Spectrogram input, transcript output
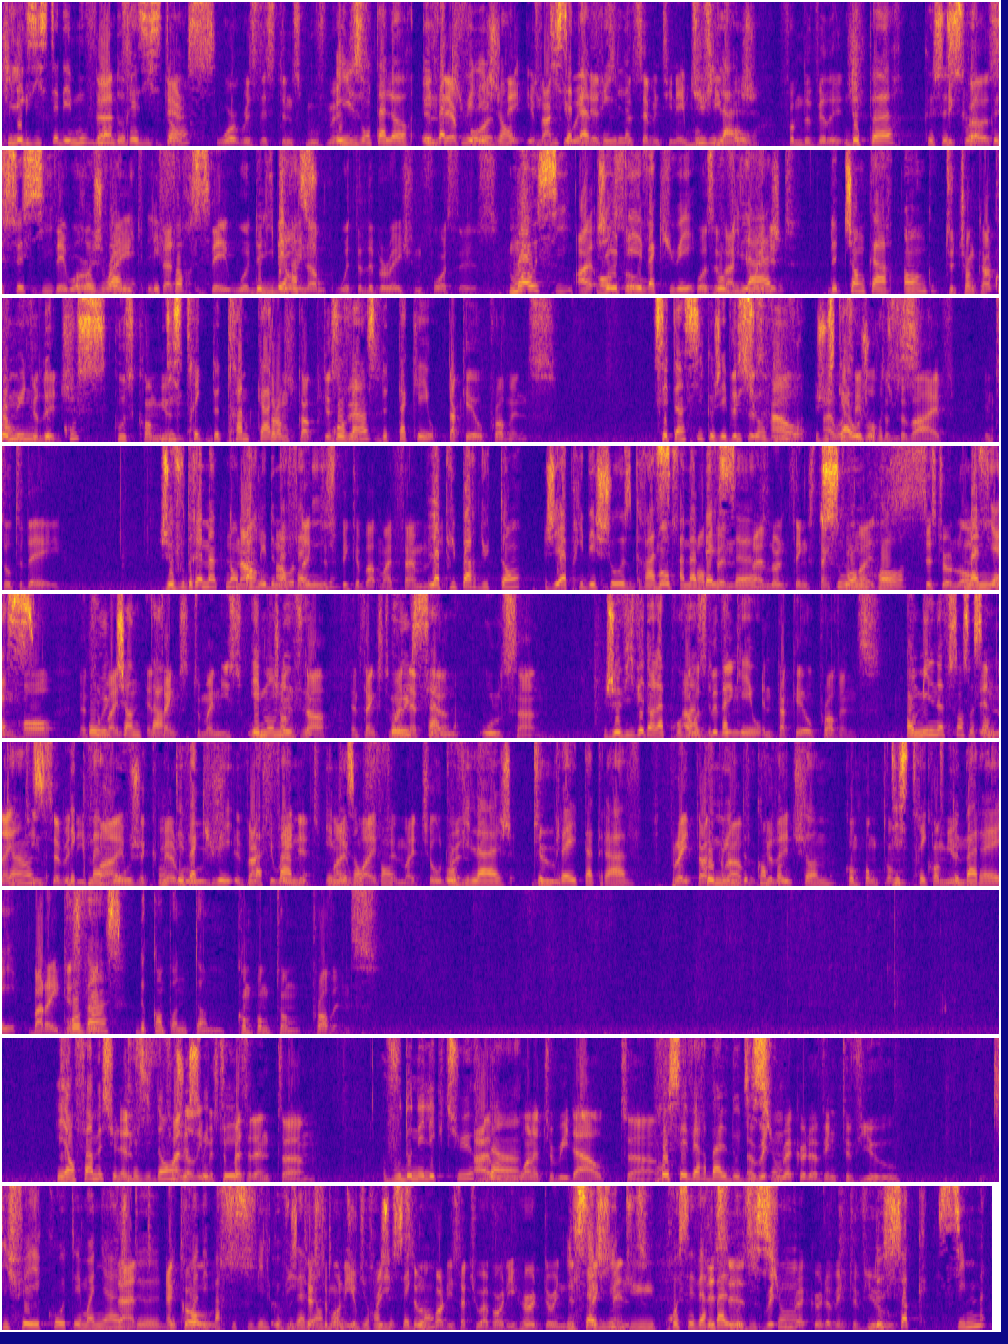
qu'il existait des mouvements de résistance et ils ont alors évacué les gens they du 17 evacuated avril the 17 April du village, people from the village de peur que, ce soit, que ceux-ci rejoignent les forces de libération. up with the liberation forces. Moi aussi, j'ai été évacué au village de Chankar Ang, commune de village, Kous, Kous commune, district de Tramkak, Tramkak district, province de Takeo. C'est ainsi que j'ai pu survivre jusqu'à aujourd'hui. Je voudrais maintenant Now parler de ma would like to famille. speak about my family. La plupart du temps, j'ai appris des choses grâce Most à ma belle-sœur learned things thanks Su to Hong my Ho, sister-in-law, ma nièce, Ul Chanta, thanks to my niece et mon neveu, Chanta, and thanks to my Ul nephew Sam. Je vivais dans la province de Takeo. in Takeo province. En In 1975, les Khmers 1975, rouges ont évacué ma femme et mes enfants au village de Prey Tatrav, commune de village, Kampong-Tom, Kampong Tom district de commune, district, province de Kampong-Tom. Kampong Tom province. Et enfin, Monsieur le And Président, je finally, souhaitais vous donner lecture I d'un wanted to read out um, procès verbal a written d'audition record of interview qui fait écho au témoignage de, de trois des parties civiles que vous avez of durant ce segment. Il s'agit du procès This verbal is written d'audition de Sok Sim,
